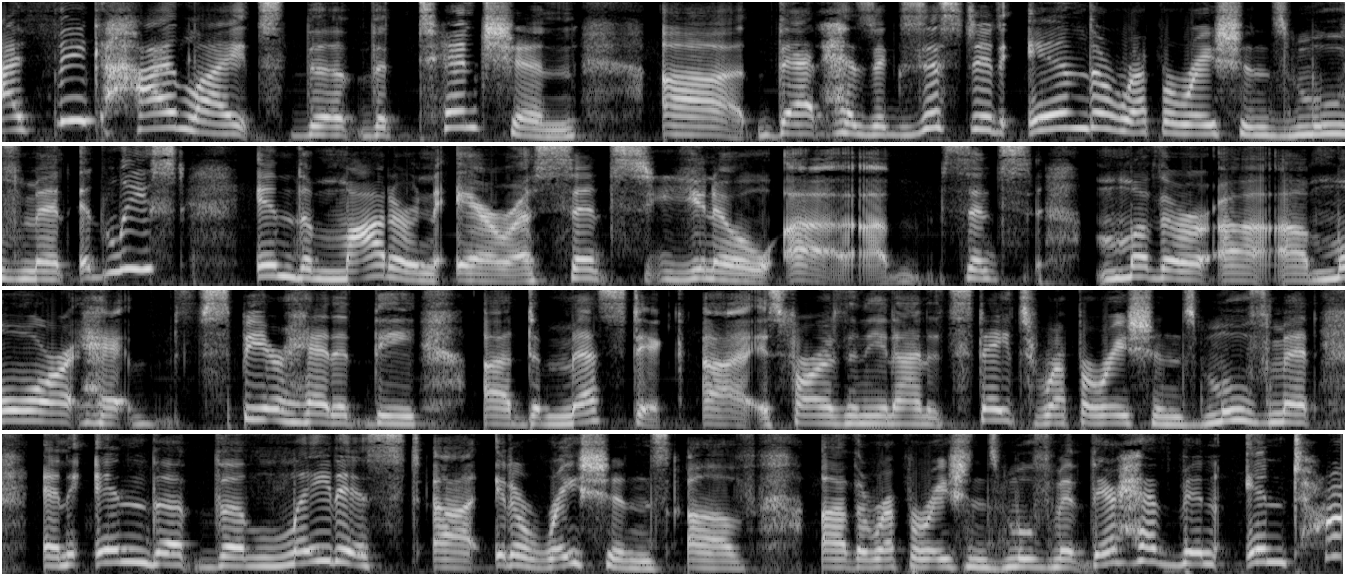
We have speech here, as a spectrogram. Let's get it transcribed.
I think highlights the, the tension uh, that has existed in the reparations movement, at least in the modern era, since, you know, uh, since Mother uh, uh Moore spearheaded the uh, domestic, uh, as far as in the United States, reparations movement. And in the, the latest iterations of the reparations movement, there have been internal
